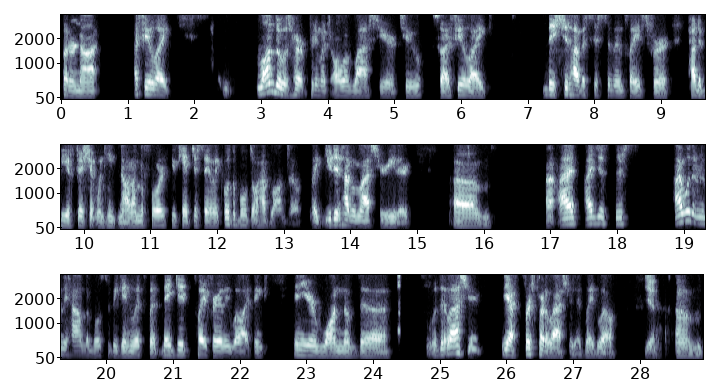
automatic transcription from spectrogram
but are not. I feel like Lonzo was hurt pretty much all of last year too, so I feel like they should have a system in place for how to be efficient when he's not on the floor. You can't just say like, "Oh, the Bulls don't have Lonzo." Like you didn't have him last year either. Um, I, I, I just there's, I wasn't really high on the Bulls to begin with, but they did play fairly well. I think in year one of the, was it last year? Yeah, first part of last year they played well. Yeah. Um.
